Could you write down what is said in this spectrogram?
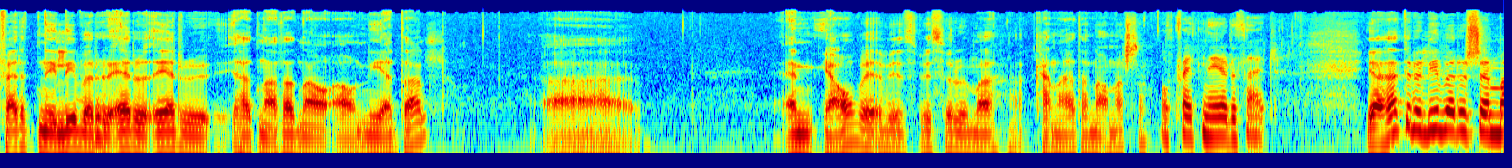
hvernig lífverður eru, eru þarna, þarna á, á Nýjadal uh, en já, við, við, við þurfum að kanna þetta nánast. Og hvernig eru þær? Já, þetta eru lífverður sem,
